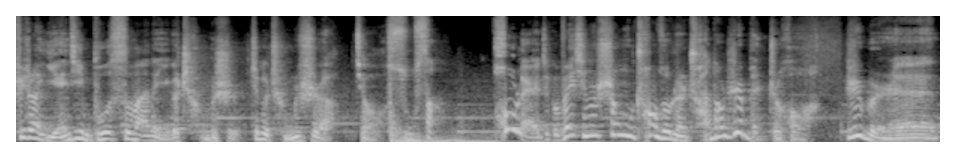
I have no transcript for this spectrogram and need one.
非常严禁波斯湾的一个城市，这个城市啊叫苏萨。后来这个外星生物创作论传到日本之后啊，日本人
